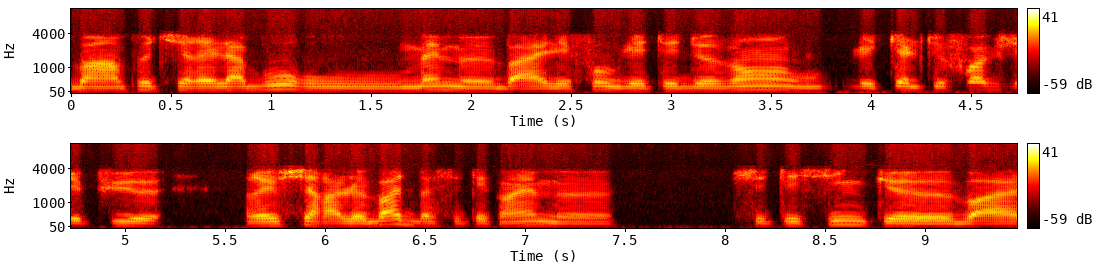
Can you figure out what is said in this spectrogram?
bah, un peu tiré la bourre ou même bah, les fois où il était devant ou les quelques fois que j'ai pu réussir à le battre, bah, c'était quand même, c'était signe que bah,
